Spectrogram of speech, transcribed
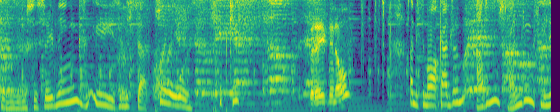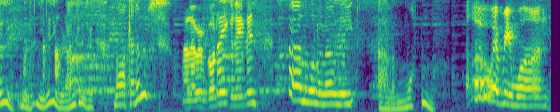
Joining us this evening is Mr. Paul Hipkiss Good evening, all. and Mr. Mark Adam, Adams. Andrews, you nearly, you nearly were Andrews. Mark Adams Hello, everybody. Good evening. And the one and only Alan Watton. Hello, everyone.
